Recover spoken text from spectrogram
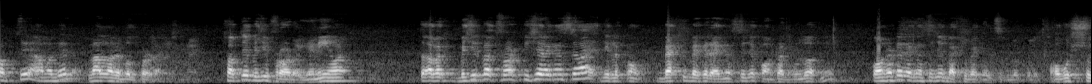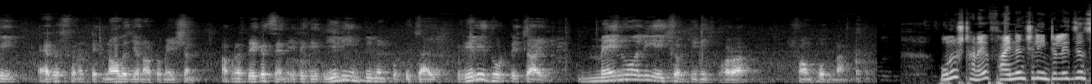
সবচেয়ে আমাদের ভালনারেবল প্রোডাক্ট সবচেয়ে বেশি ফ্রড ওইখানেই হয়। তো আবার বেশিরভাগ ফ্রড কিসের এগেনস্টে হয়? যেগুলো ব্যাক টু ব্যাকের এগেনস্টে যে কন্ট্রাক্টগুলো আপনি কন্ট্রাক্টের এগেনস্টে যে ব্যাক টু ভ্যাকেন্সিগুলো করে অবশ্যই adoption of technology and automation আপনারা দেখেছেন, এটাকে রিয়েলি ইমপ্লিমেন্ট করতে চাই রিয়েলি ধরতে চাই। ম্যানুয়ালি এইসব জিনিস ধরা সম্ভব না। অনুষ্ঠানে ফাইন্যান্সিয়াল ইন্টেলিজেন্স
